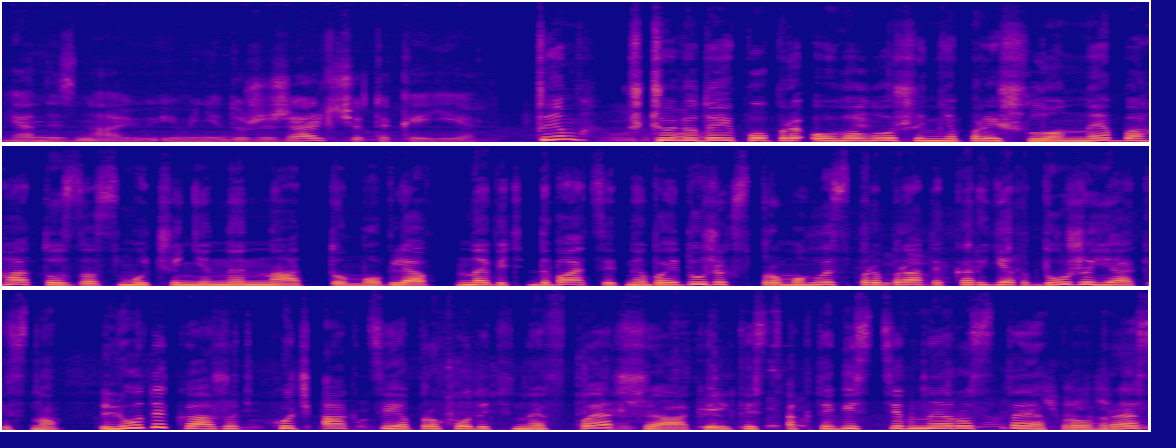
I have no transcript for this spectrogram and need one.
я не знаю. І мені дуже жаль, що таке є. Тим, що людей, попри оголошення, прийшло небагато, засмучені не надто. Мовляв, навіть 20 небайдужих спромогли прибрати кар'єр дуже якісно. Люди кажуть, хоч акція проходить не вперше, а кількість активістів не росте. Прогрес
